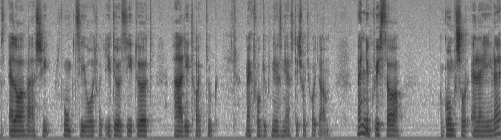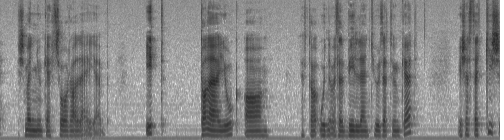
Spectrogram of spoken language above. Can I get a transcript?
az elalvási funkciót vagy időzítőt állíthatjuk. Meg fogjuk nézni ezt is, hogy hogyan. Menjünk vissza a gombsor elejére, és menjünk egy sorral lejjebb. Itt találjuk a, ezt a úgynevezett billentyűzetünket, és ezt egy kis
